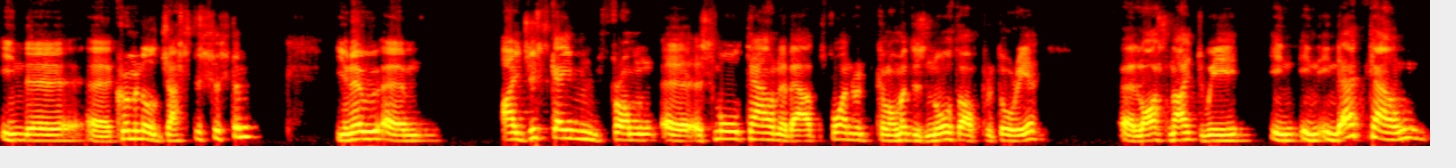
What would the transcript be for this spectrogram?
in the uh, criminal justice system. You know, um, I just came from a, a, small town about 400 kilometers north of Pretoria uh, last night, where in, in, in that town,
